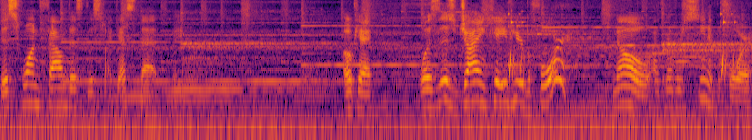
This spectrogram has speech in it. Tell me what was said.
This one found this this, I guess that. Okay. Was this giant cave here before? No, I've never seen it before.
